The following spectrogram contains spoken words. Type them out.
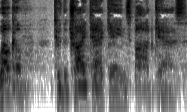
Welcome to the TriTac Games Podcast.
